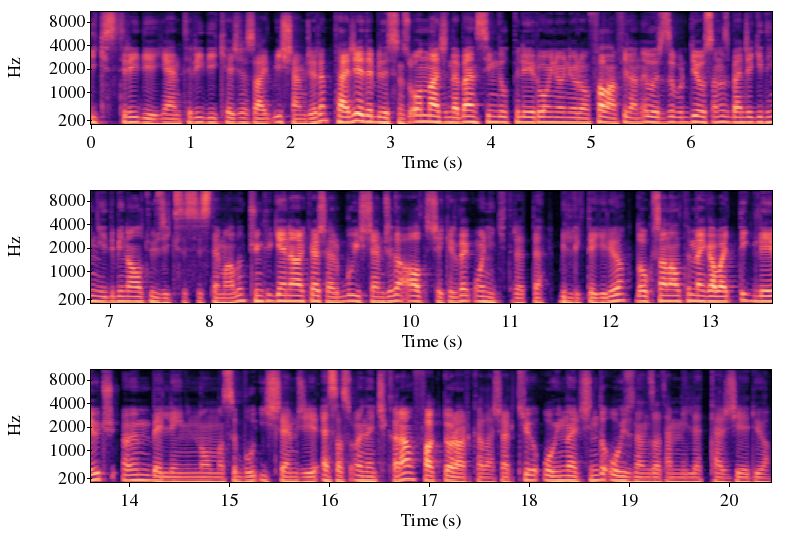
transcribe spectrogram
X3D yani 3D cache'e sahip işlemcileri tercih edebilirsiniz. Onun haricinde ben single player oyun oynuyorum falan filan ıvır zıvır diyorsanız bence gidin 7600X sistemi alın. Çünkü gene arkadaşlar bu işlemcide 6 çekirdek 12 thread'de birlikte geliyor. 96 MB'lik L3 ön belleğinin olması bu işlemciyi esas öne çıkaran faktör arkadaşlar ki oyunlar içinde o yüzden zaten millet tercih ediyor.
